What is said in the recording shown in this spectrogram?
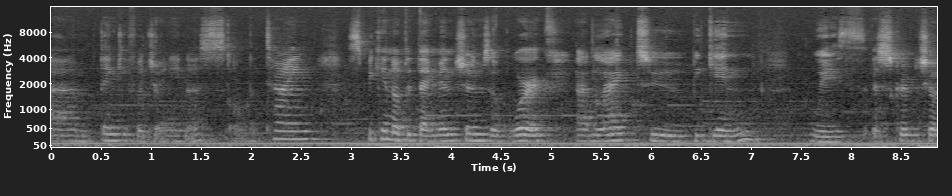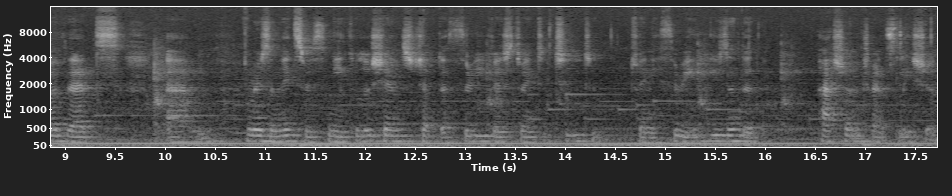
Um, thank you for joining us all the time. Speaking of the dimensions of work, I'd like to begin with a scripture that um, resonates with me Colossians chapter 3, verse 22 to 23, using the Passion Translation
